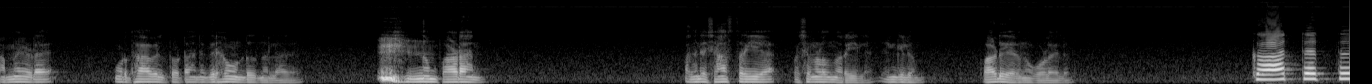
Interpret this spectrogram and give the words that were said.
അമ്മയുടെ മൂർധാവിൽ തൊട്ട് അനുഗ്രഹമുണ്ട് എന്നല്ലാതെ ഇന്നും പാടാൻ അതിന്റെ ശാസ്ത്രീയ വശങ്ങളൊന്നും അറിയില്ല. എങ്കിലും പാടുകയായിരുന്നു കോളേജിൽ. കാറ്റത്ത്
